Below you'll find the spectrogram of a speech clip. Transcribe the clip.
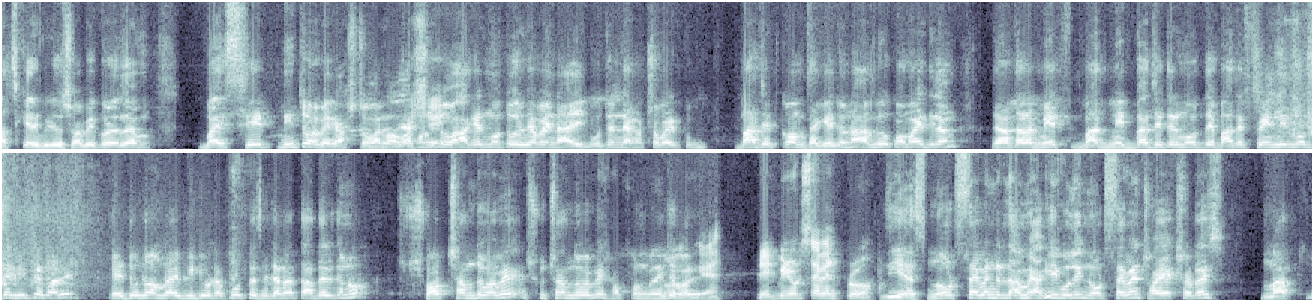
আজকের ভিডিও সবই করে দিলাম। ভাই সেট নিতে হবে কাস্টমারের এখন। তো আগের মতো ওইভাবে নাই বুঝলেন এখন সবাই একটু বাজেট কম থাকে এই জন্য আমিও কমাই দিলাম। যারা তারা নেট নেট বাজেটের মধ্যে বাজেট ফ্রেন্ডলির মধ্যে নিতে পারে এর জন্য আমরা এই ভিডিওটা করতেছি যেন তাদের জন্য স্বচ্ছন্দভাবে সুচ্ছন্দভাবে সব ফোন নিতে পারে। Redmi note seven pro yes note seven এর দাম আমি আগেই বলি নোট সেভেন ছয় একশো আঠাশ। মাত্র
